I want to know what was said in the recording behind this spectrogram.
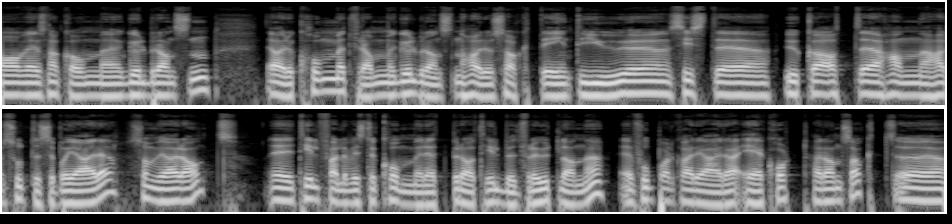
og vi har snakka om uh, Gulbrandsen. Det har jo kommet fram. Gulbrandsen har jo sagt i intervju siste uka at han har satt seg på gjerdet, som vi har ant. I tilfelle hvis det kommer et bra tilbud fra utlandet. Eh, Fotballkarrieren er kort, har han sagt. Eh,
